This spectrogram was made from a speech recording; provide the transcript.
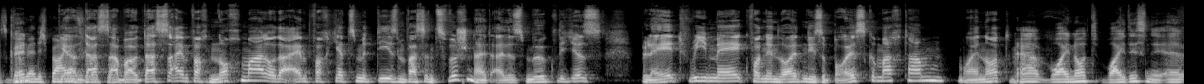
Das können Wenn- wir nicht ja, beeinflussen. das, aber das einfach nochmal oder einfach jetzt mit diesem, was inzwischen halt alles möglich ist, Blade Remake von den Leuten, die The Boys gemacht haben, why not? ja, why not? Why Disney? Äh,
